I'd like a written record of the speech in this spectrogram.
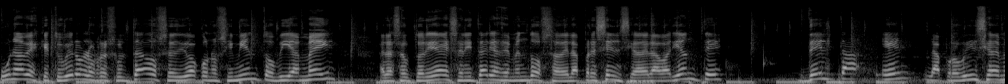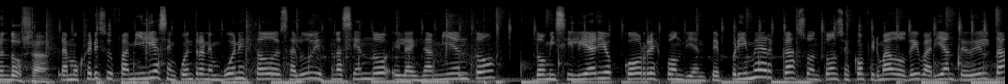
Una vez que tuvieron los resultados, se dio a conocimiento vía mail a las autoridades sanitarias de Mendoza de la presencia de la variante Delta en la provincia de Mendoza. La mujer y su familia se encuentran en buen estado de salud y están haciendo el aislamiento domiciliario correspondiente. Primer caso entonces confirmado de variante Delta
